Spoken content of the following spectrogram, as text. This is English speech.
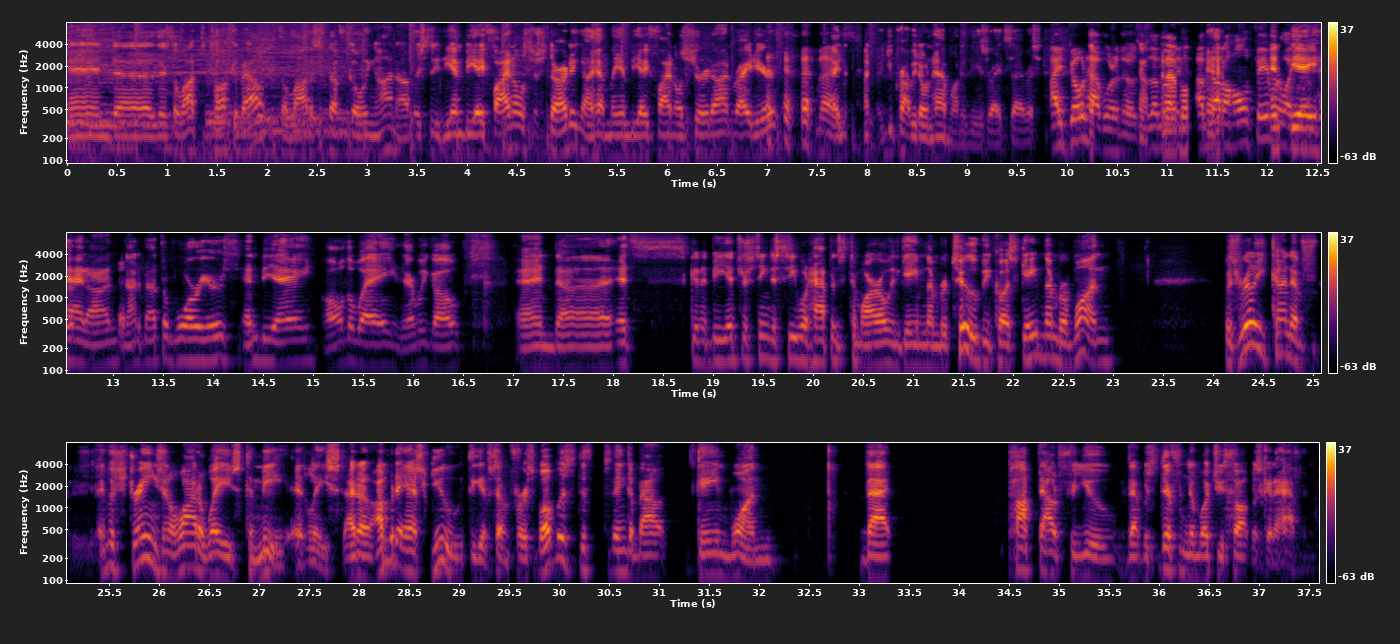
and uh, there's a lot to talk about. There's a lot of stuff going on. Obviously, the NBA Finals are starting. I have my NBA Finals shirt on right here. nice. I, you probably don't have one of these, right, Cyrus? I don't have one of those No, I'm, not, I'm not a Hall of Famer. like NBA you. hat on, not about the Warriors. NBA all the way. There we go. And uh, it's going to be interesting to see what happens tomorrow in game number two because game number one was really kind of it was strange in a lot of ways to me, at least. I don't. I'm going to ask you to give some first. What was the thing about game one that popped out for you that was different than what you thought was going to happen?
